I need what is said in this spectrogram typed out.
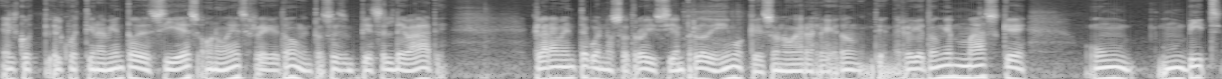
el, cuestionamiento de si es o no es reggaetón. Entonces empieza el debate. Claramente, pues nosotros, y siempre lo dijimos, que eso no era reggaetón, ¿entiendes? Reggaetón es más que un, beat,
